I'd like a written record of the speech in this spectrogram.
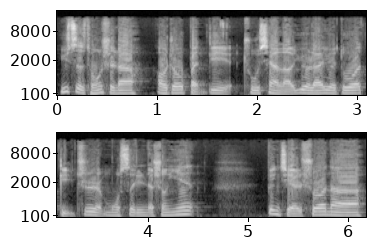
与此同时呢，澳洲本地出现了越来越多抵制穆斯林的声音，并且说呢，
